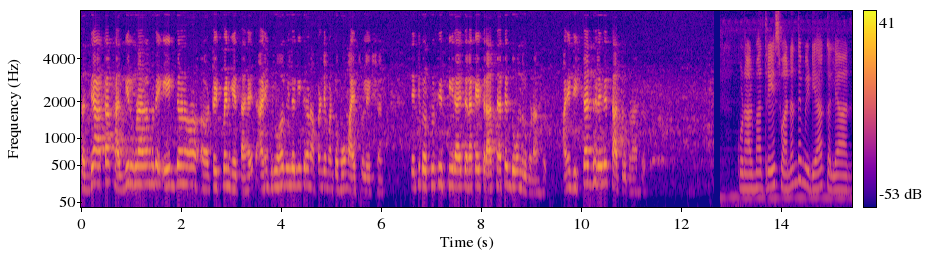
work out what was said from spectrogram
सध्या आता खाजगी रुग्णालयामध्ये एक जण ट्रीटमेंट घेत आहेत आणि गृहविलगीकरण आपण जे म्हणतो होम आयसोलेशन त्यांची प्रकृती स्थिर आहे त्यांना काही त्रास नाही असे दोन रुग्ण आहेत आणि डिस्चार्ज झालेले सात रुग्ण आहेत. कुणाल म्हात्रे स्वानंद मीडिया कल्याण.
